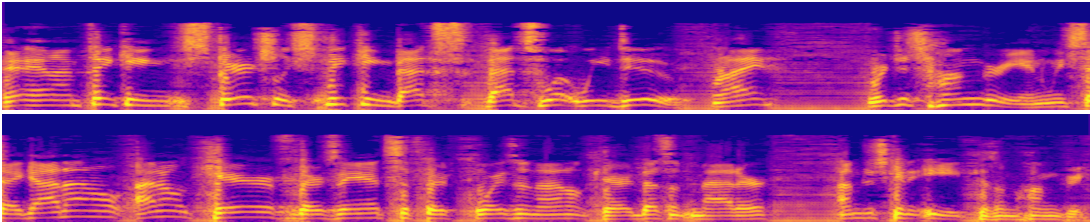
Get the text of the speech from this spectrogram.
And I'm thinking, spiritually speaking, that's that's what we do, right? We're just hungry and we say, God, I don't I don't care if there's ants, if there's poison, I don't care. It doesn't matter. I'm just going to eat because I'm hungry.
